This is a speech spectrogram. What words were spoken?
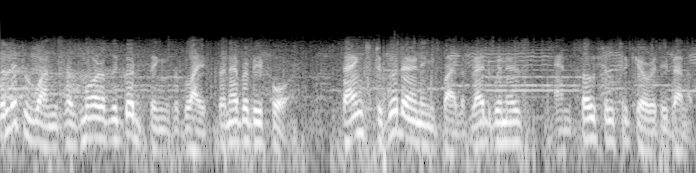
The little ones have more of the good things of life than ever before, thanks to good earnings by the breadwinners and Social Security benefits.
